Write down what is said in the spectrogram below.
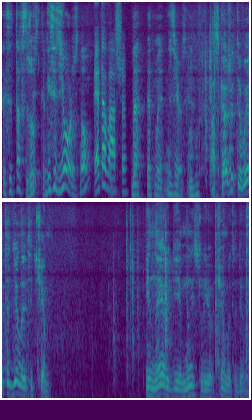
it's a tough. Жестко. This, is yours, no? Это ваша. Да, это моя. This is yours. Yeah. А скажите, вы это делаете чем? Энергией, мыслью, чем вы это делаете?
